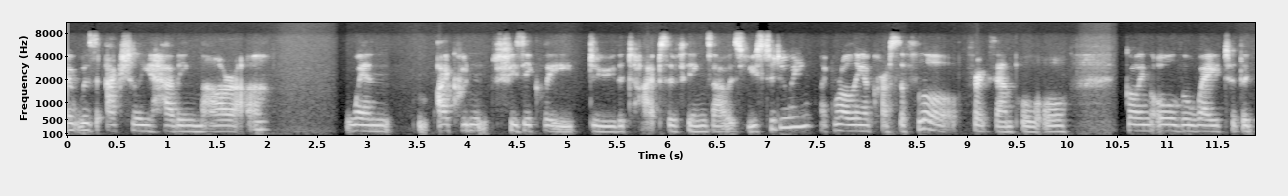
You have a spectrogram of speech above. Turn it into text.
it was actually having Mara when I couldn't physically do the types of things I was used to doing, like rolling across the floor, for example, or going all the way to the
